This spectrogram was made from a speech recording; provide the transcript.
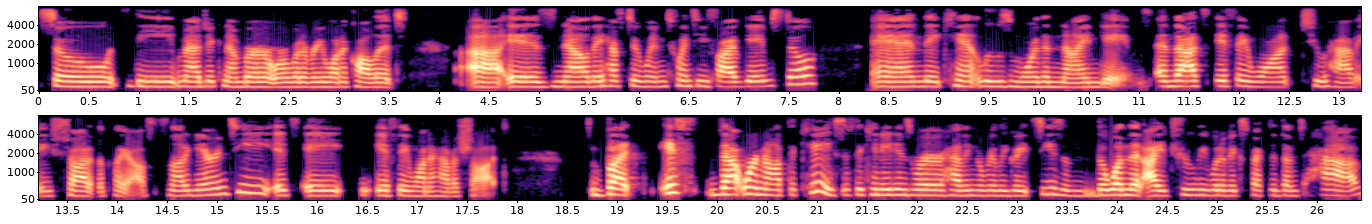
so the magic number or whatever you want to call it, uh, is now they have to win 25 games still and they can't lose more than nine games. And that's if they want to have a shot at the playoffs. It's not a guarantee. It's a, if they want to have a shot. But if that were not the case, if the Canadiens were having a really great season, the one that I truly would have expected them to have,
